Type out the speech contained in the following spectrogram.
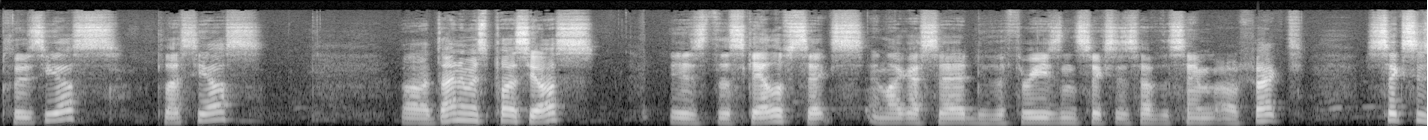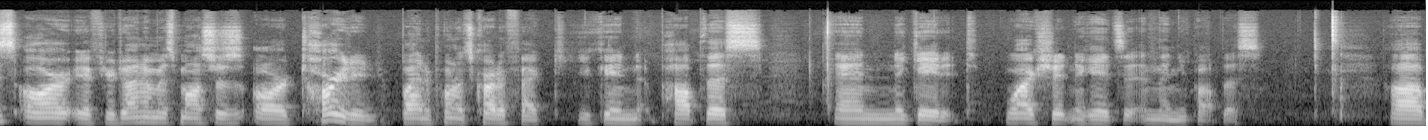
Plesios. Plesios. Uh, Dinomist Plesios is the scale of six, and like I said, the threes and sixes have the same effect. Sixes are if your Dinomist monsters are targeted by an opponent's card effect, you can pop this and negate it. Well, actually, it negates it, and then you pop this. Uh,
